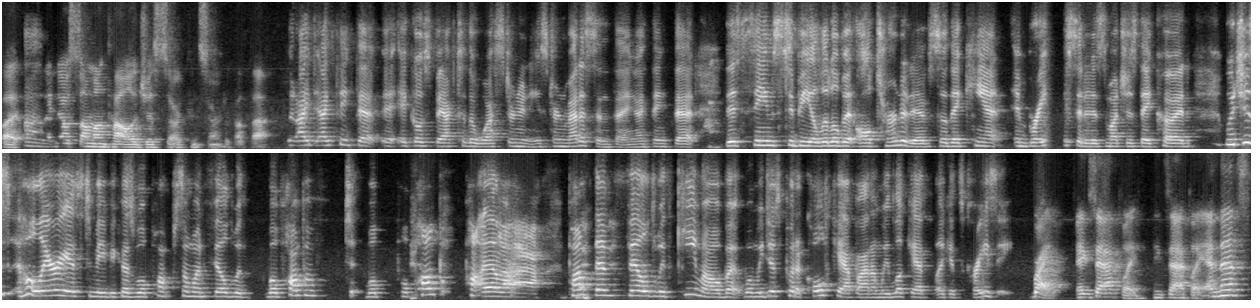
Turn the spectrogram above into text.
But Um, I know some oncologists are concerned about that. But I, I think that it goes back to the Western and Eastern medicine thing. I think that this seems to be a little bit alternative, so they can't embrace it as much as they could, which is hilarious to me because we'll pump someone filled with, we'll pump we'll, we'll pump, pump, uh, pump them filled with chemo, but when we just put a cold cap on them, we look at like it's crazy. Right, exactly, exactly. And that's,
